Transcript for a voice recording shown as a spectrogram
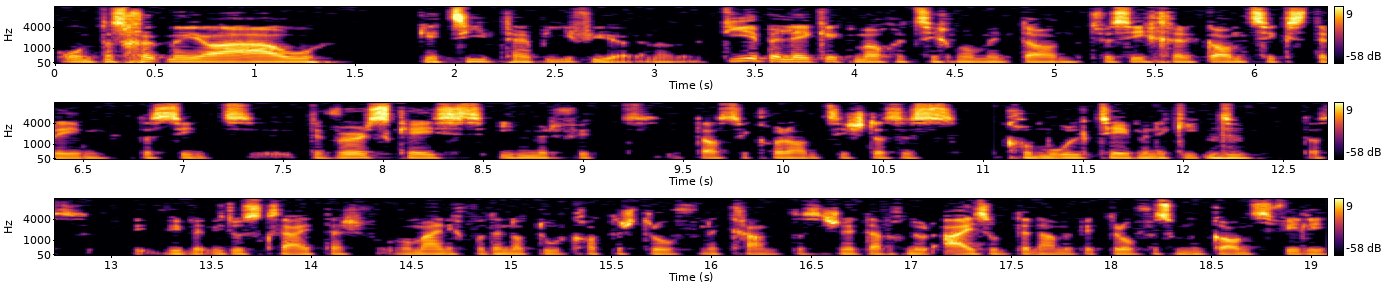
Und das könnte man ja auch gezielt herbeiführen. Oder? Die Überlegung machen sich momentan die Versicherer ganz extrem. Das sind der Worst Case immer für die Assekuranz ist, dass es Kommunalthemen gibt. Mhm. Das, wie, wie du es gesagt hast, wo man eigentlich von den Naturkatastrophen kennt. Das ist nicht einfach nur ein Unternehmen betroffen, sondern ganz viele.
